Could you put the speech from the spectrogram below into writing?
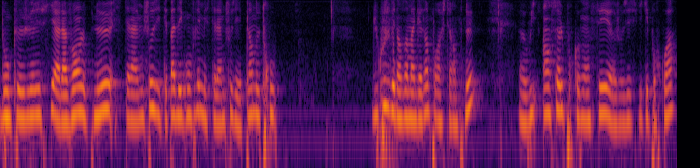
Donc euh, je vérifie à l'avant le pneu, c'était la même chose, il n'était pas dégonflé, mais c'était la même chose, il y avait plein de trous. Du coup, je vais dans un magasin pour acheter un pneu. Euh, oui, un seul pour commencer, euh, je vais vous expliquer pourquoi.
